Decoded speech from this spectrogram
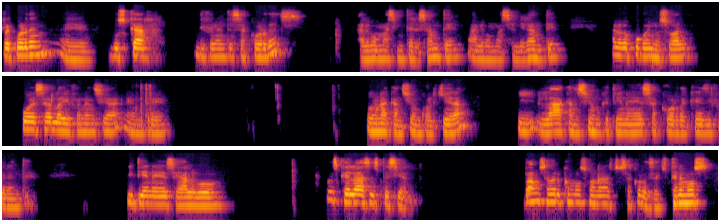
Recuerden eh, buscar diferentes acordes, algo más interesante, algo más elegante, algo poco inusual, puede ser la diferencia entre una canción cualquiera y la canción que tiene ese acorde que es diferente. Y tiene ese algo, pues que la hace especial. Vamos a ver cómo suenan estos acordes. Aquí tenemos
